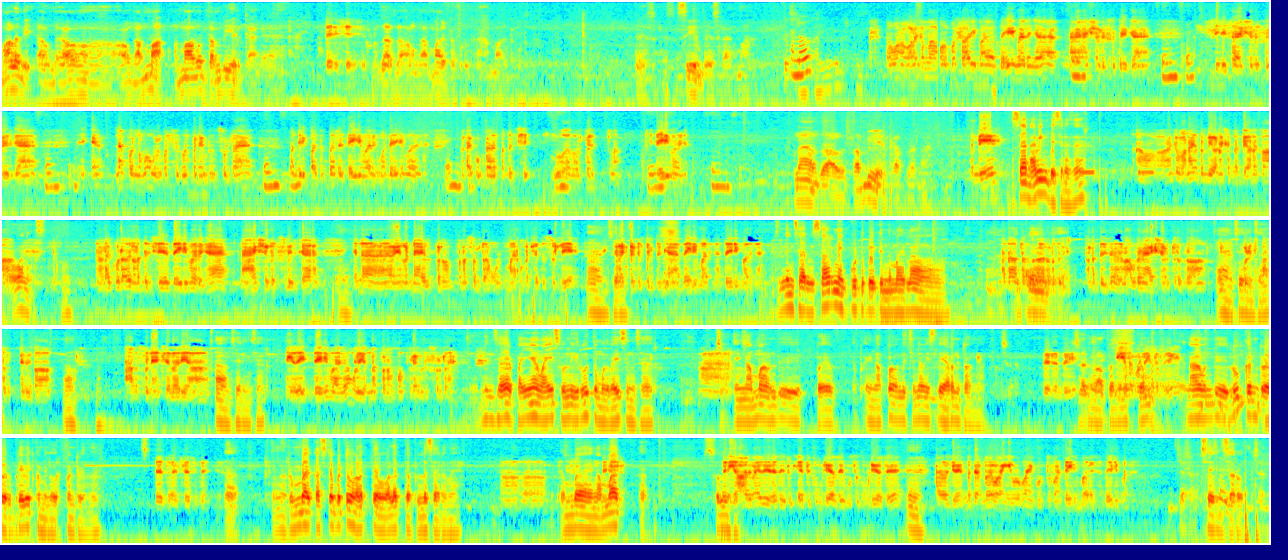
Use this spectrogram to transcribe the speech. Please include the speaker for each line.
Speaker 1: மாலதி அவங்க அவங்க- அம்மா அம்மாவும் தம்பி இருக்காங்க.
Speaker 2: சரி சரி சரி.
Speaker 1: அந்த அவங்க அம்மா கிட்ட கொடுக்குறேன் அம்மா கிட்ட கொடுக்குறேன். பேசுங்க சிஎம் பேசுகிறாங்கம்மா
Speaker 3: ஹலோ?
Speaker 2: வண- வணக்கம்மா ரொம்ப சாரிம்மா தைரியமா இருங்க. ஆக்ஷன் சொல்லியிருக்கேன் சீரியஸா ஆக்ஷன் சொல்லியிருக்கேன் என்ன பண்ணுமோ உங்களுக்கு ஃபர்ஸ்ட் கால் பண்ணி விட சொல்றேன். மந்திரி பார்த்து பாரு தைரியமா இருக்குமா தைரியமா இருக்கு கூப்பிடாத வந்துருச்சு. தைரியமா இருக்கு
Speaker 1: நான் அந்த அவங்க தம்பி இருக்காப்புலண்ணா.
Speaker 2: தம்பி?
Speaker 4: சார் நவீன் பேசுகிறேன் சார்.
Speaker 2: வணக்கம் வணக்கம் தம்பி வணக்கம் தம்பி வணக்கம்.
Speaker 4: வணக்கம்
Speaker 2: நடக்கூடாது நடந்துருச்சு. தைரியமா இருங்க. நான் ஆக்ஷன் எடுக்க சொல்லியிருக்கேன். என்ன என்ன ஹெல்ப் பண்ண பண்ண சொல்றேன் உங்களுக்கு அமைச்சர்கிட்ட சொல்லி. தைரியமா இருங்க தைரியமா இருங்க.
Speaker 4: இல்லைங்க சார் விசாரணைக்கு கூட்டு போயிட்டு இந்த மாதிரிலாம்
Speaker 2: அதான் நடந்துருக்கு அதெல்லாம் உடனே ஆக்ஷன் எடுத்துருக்கோம் அரெஸ்ட் பண்ணியாச்சு எல்லாரையும்.
Speaker 4: ஆ சரிங்க சார்.
Speaker 2: நீங்க தை- தைரியமா இருங்க. உங்களுக்கு என்ன பண்ணணுமோ அப்புறம் எப்படி சொல்றேன்.
Speaker 4: இல்லைங்க சார் பையன் வயசு வந்து இருபத்தொம்போது வயசுங்க சார். எங்கள் அம்மா வந்து இப்போ எங்கள் அப்பா வந்து சின்ன வயசில் இறந்துட்டாங்க.
Speaker 1: சரி
Speaker 2: சரி
Speaker 1: சரி
Speaker 2: தம்பி?
Speaker 4: நான் வந்து லூக்கன்ற ஒரு ப்ரைவேட் கம்பெனியில் ஒர்க் பண்ணுறேன் சார்.
Speaker 2: சரி சரி
Speaker 4: ரொம்ப கஷ்டப்பட்டு வளர்த்த வளர்த்த பிள்ளை சார் அவன். ரொம்ப எங்கள் அம்மா சொல்லுங்க சார்
Speaker 2: யாருமே கேட்டுக்க முடியாது ஒத்துக்க முடியாது. அதுக்கு என்ன தண்டனை வாங்கி வாங்கி கொடுத்துருவேன் தைரியமா இருங்க தைரியமா இருங்க.
Speaker 1: சரி
Speaker 4: சரிங்க சார் ஓகே.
